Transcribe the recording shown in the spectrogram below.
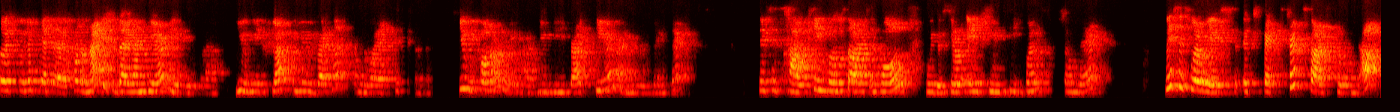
So if we look at the magnitude diagram here, we have UV flux, UV brightness on the y-axis, UV color, we have UV bright here and UV there. This is how single stars evolve with the zero aging sequence shown there. This is where we expect stripped stars to end up.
